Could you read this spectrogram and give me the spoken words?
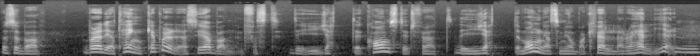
Och så bara började jag tänka på det där, så jag bara, fast det är ju jättekonstigt för att det är ju jättemånga som jobbar kvällar och helger.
